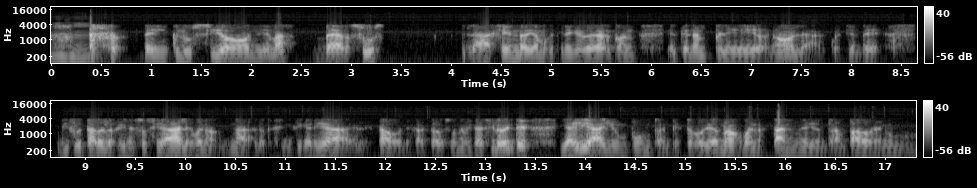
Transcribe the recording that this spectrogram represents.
de inclusión y demás, versus la agenda, digamos, que tiene que ver con el pleno empleo, ¿no? La cuestión de disfrutar de los bienes sociales, bueno, nada, lo que significaría el Estado de facto de segunda mitad del siglo XX, y ahí hay un punto en que estos gobiernos, bueno, están medio entrampados en un,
